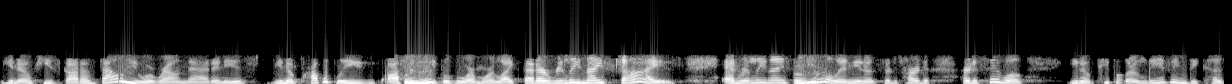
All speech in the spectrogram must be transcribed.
you know he's got a value around that and he's you know probably often mm-hmm. people who are more like that are really nice guys and really nice mm-hmm. people and you know it's sort of hard to hard to say well you know people are leaving because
